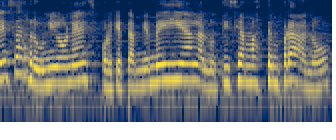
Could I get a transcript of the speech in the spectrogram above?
esas reuniones, porque también veían la noticia más temprano,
